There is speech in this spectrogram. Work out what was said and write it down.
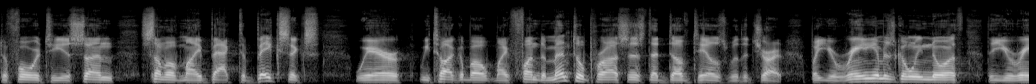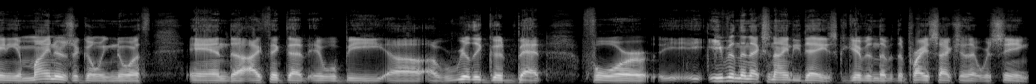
to forward to your son some of my back to basics where we talk about my fundamental process that dovetails with the chart. But uranium is going north, the uranium miners are going north, and uh, I think that it will be uh, a really good bet for even the next 90 days, given the, the price action that we're seeing.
